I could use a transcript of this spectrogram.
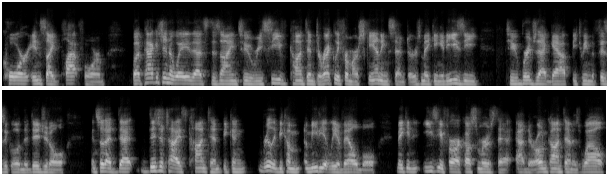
core Insight platform, but packaged in a way that's designed to receive content directly from our scanning centers, making it easy to bridge that gap between the physical and the digital and so that that digitized content can really become immediately available making it easy for our customers to add their own content as well.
